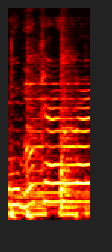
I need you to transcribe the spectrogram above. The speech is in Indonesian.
你不肯来。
